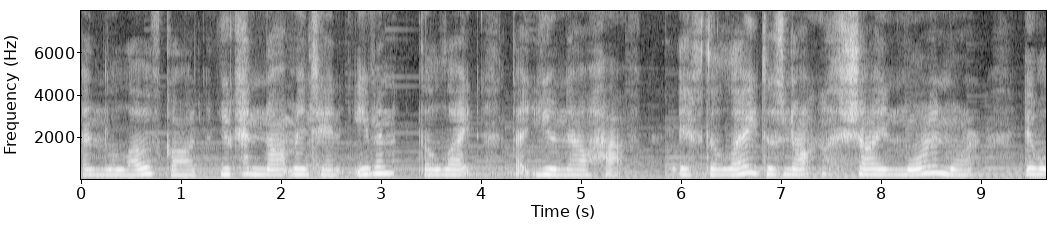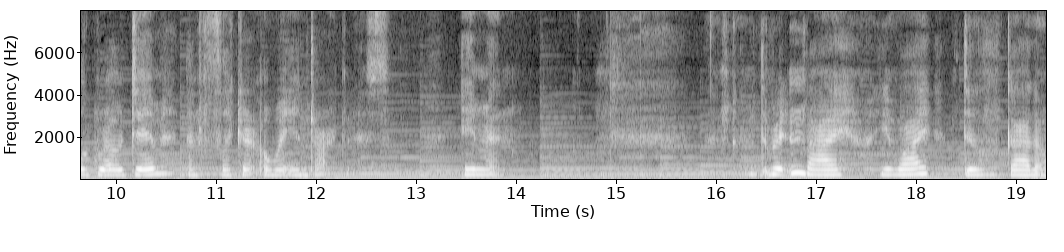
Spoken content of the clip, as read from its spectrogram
and the love of God, you cannot maintain even the light that you now have. If the light does not shine more and more, it will grow dim and flicker away in darkness. Amen. Written by Y. Delgado.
